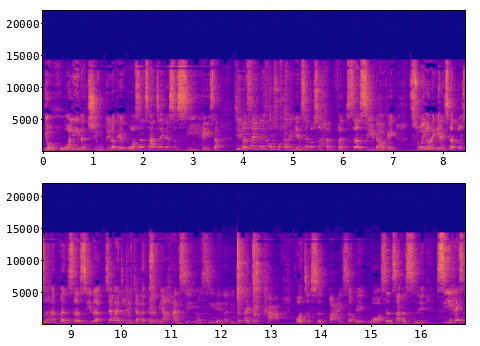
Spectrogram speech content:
有活力的就对了，OK，我身上这个是漆黑色，基本上应该这么说，它的颜色都是很粉色系的，OK，所有的颜色都是很粉色系的。像刚才助理讲的，可能你要韩系、日系一点的，你就带着卡或者是白色，OK，我身上的是漆黑色，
